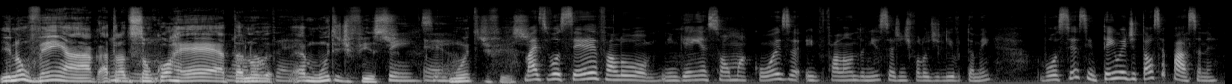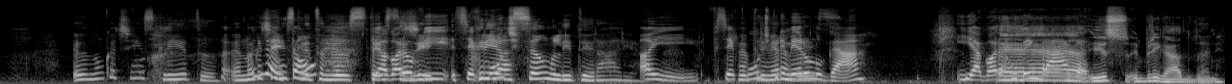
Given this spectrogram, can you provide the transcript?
e não vem a, a tradução correta. Uhum. Não, no- não vem. é muito difícil. Sim, sim. Muito difícil. Mas você falou, ninguém é só uma coisa, e falando nisso, a gente falou de livro também. Você, assim, tem o edital, você passa, né? Eu nunca tinha escrito. Eu nunca Pois é, tinha então, escrito meus textos agora eu de vi, curte- criação literária. Aí, você curte primeiro vez. lugar. E agora Rubem Braga. É, Isso, obrigado, Dani.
